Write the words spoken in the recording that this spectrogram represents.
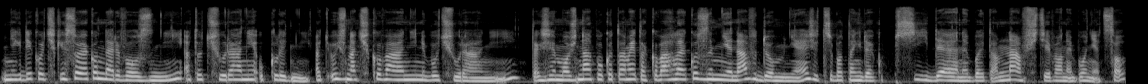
Někdy kočky jsou jako nervózní a to čurání je uklidní, ať už značkování nebo čurání. Takže možná pokud tam je takováhle jako změna v domě, že třeba tam někdo jako přijde, nebo je tam návštěva nebo něco,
